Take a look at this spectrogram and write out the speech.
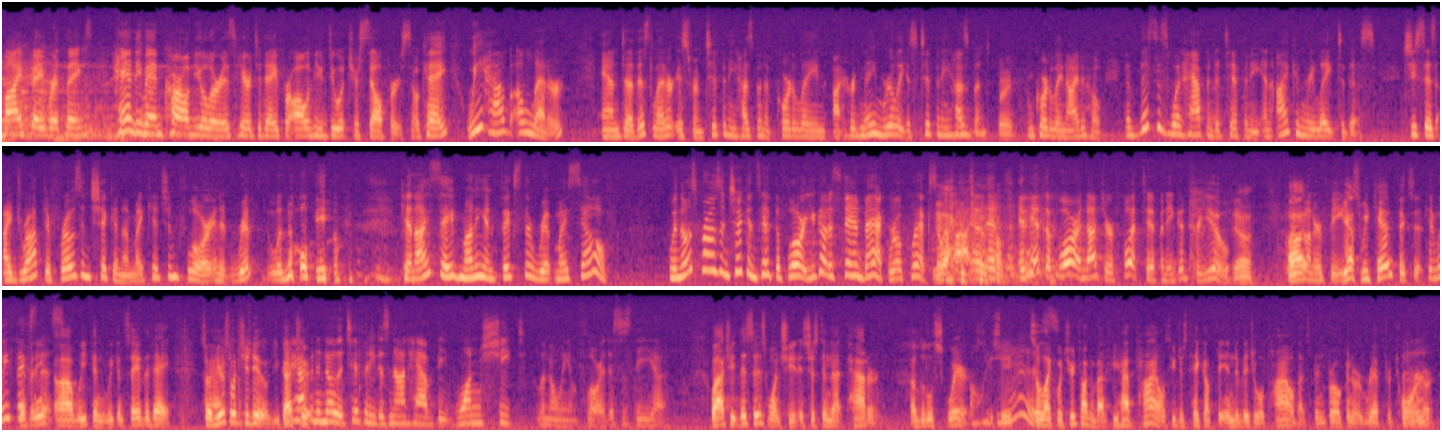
My favorite things. Handyman Carl Mueller is here today for all of you do-it-yourselfers, okay? We have a letter, and uh, this letter is from Tiffany Husband of Coeur d'Alene. Uh, her name really is Tiffany Husband Right. from Coeur d'Alene, Idaho. Now, this is what happened to Tiffany, and I can relate to this. She says, I dropped a frozen chicken on my kitchen floor, and it ripped the linoleum. can I save money and fix the rip myself? When those frozen chickens hit the floor, you got to stand back real quick. So Yeah, it, it- it hit the floor and not your foot, Tiffany. Good for you. Yeah. Quick on her feet. Yes, we can fix it. Can we fix Tiffany. this? Uh, we can. We can save the day. So right. here's what you do. You got you your. happen to know that Tiffany does not have the one sheet linoleum floor. This is the. Uh, Well, actually, this is one sheet. It's just in that pattern, a little squares. Oh, you see. is. So like what you're talking about, if you have tiles, you just take up the individual tile that's been broken or ripped or torn Uh-huh. or, or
